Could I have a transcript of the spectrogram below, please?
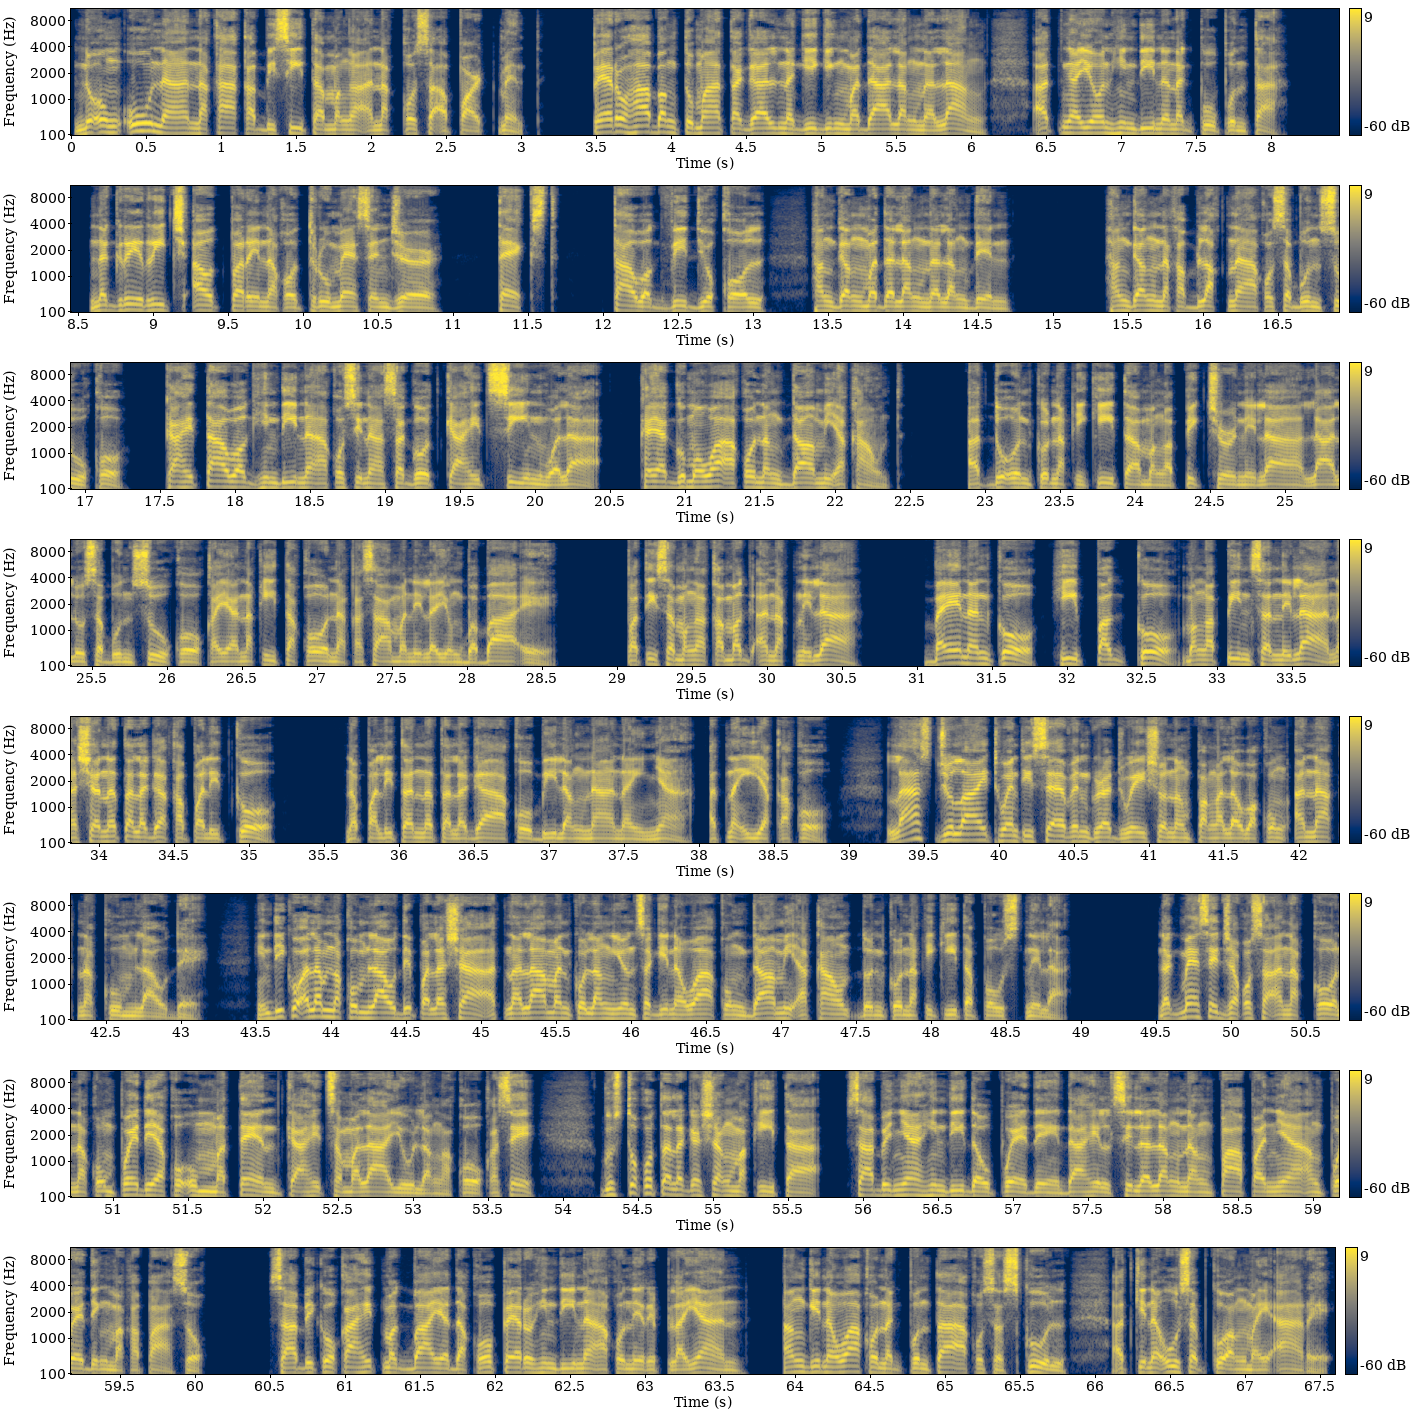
Noong una nakakabisita mga anak ko sa apartment. Pero habang tumatagal nagiging madalang na lang at ngayon hindi na nagpupunta. Nagre-reach out pa rin ako through messenger, text, tawag video call hanggang madalang na lang din. Hanggang nakablock na ako sa bunso ko. Kahit tawag hindi na ako sinasagot kahit scene wala. Kaya gumawa ako ng dummy account. At doon ko nakikita mga picture nila lalo sa bunso ko kaya nakita ko na kasama nila yung babae. Pati sa mga kamag-anak nila. Bayanan ko, hipag ko, mga pinsan nila na siya na talaga kapalit ko. Napalitan na talaga ako bilang nanay niya at naiyak ako. Last July 27 graduation ng pangalawa kong anak na cum laude. Hindi ko alam na cum laude pala siya at nalaman ko lang yon sa ginawa kong dummy account doon ko nakikita post nila. Nag-message ako sa anak ko na kung pwede ako umattend kahit sa malayo lang ako kasi gusto ko talaga siyang makita. Sabi niya hindi daw pwede dahil sila lang ng papa niya ang pwedeng makapasok. Sabi ko kahit magbayad ako pero hindi na ako nireplyan. Ang ginawa ko nagpunta ako sa school at kinausap ko ang may-ari.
